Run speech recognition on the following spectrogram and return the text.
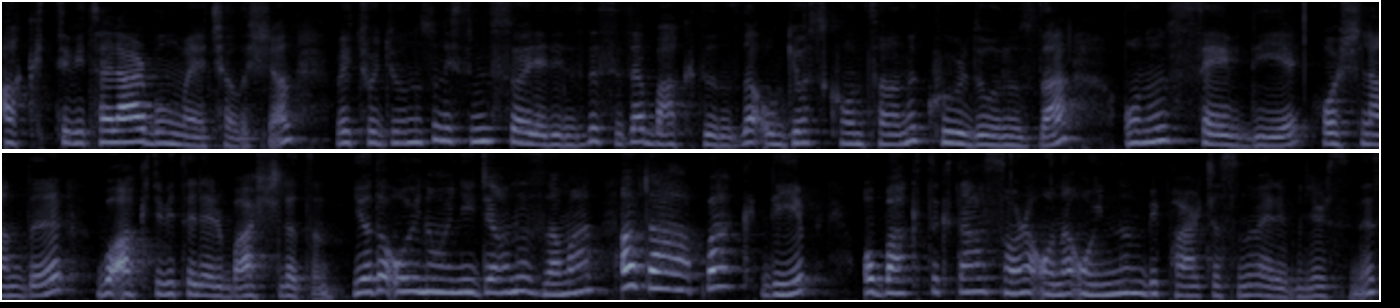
aktiviteler bulmaya çalışın ve çocuğunuzun ismini söylediğinizde size baktığınızda o göz kontağını kurduğunuzda onun sevdiği, hoşlandığı bu aktiviteleri başlatın. Ya da oyun oynayacağınız zaman ada bak deyip o baktıktan sonra ona oyunun bir parçasını verebilirsiniz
